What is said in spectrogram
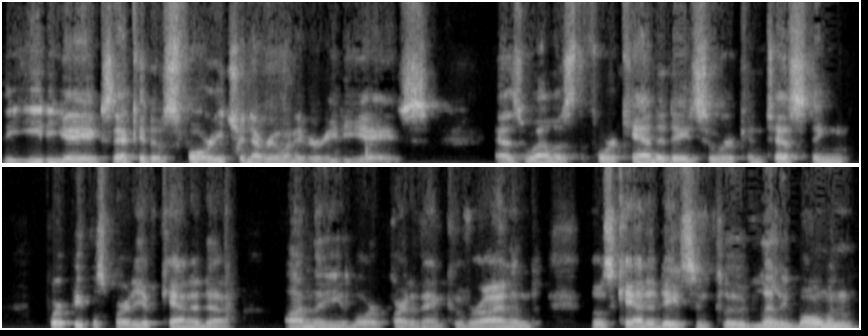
the EDA executives for each and every one of your EDAs, as well as the four candidates who are contesting for People's Party of Canada on the lower part of Vancouver Island. Those candidates include Lily Bowman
